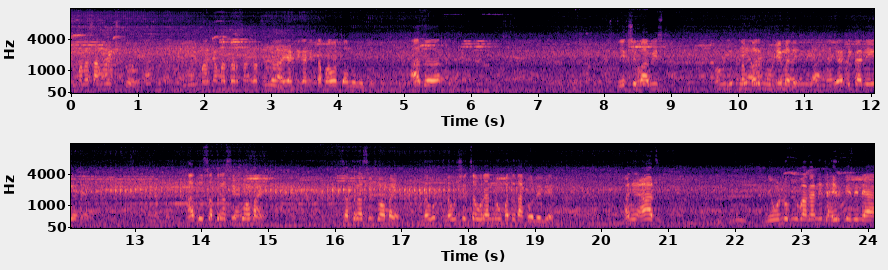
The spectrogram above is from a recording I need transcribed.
तुम्हाला सांगू इच्छितो की माझ्या मतदारसंघात या ठिकाणी तफावत जाणून येते. आज एकशे बावीस बूथ नंबर गुगीमध्ये या ठिकाणी हा जो सतराशे फॉर्म आहे सतराशे फॉर्म आहे नऊ नऊशे चौऱ्याण्णव मतं दाखवलेली आहे आणि आज निवडणूक विभागाने जाहीर केलेल्या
